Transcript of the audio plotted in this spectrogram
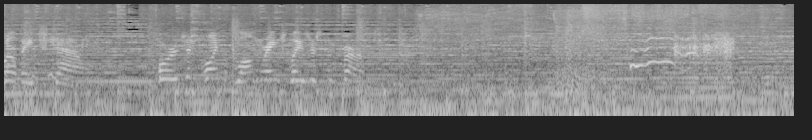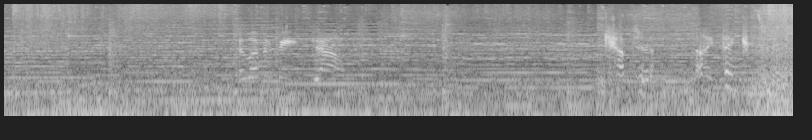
H down. Origin point of long-range lasers confirmed. Eleven B down. Captain, I think.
